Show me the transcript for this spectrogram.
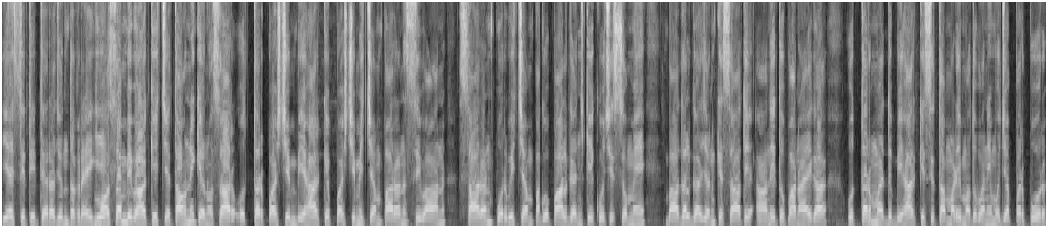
यह स्थिति तेरह जून तक रहेगी। मौसम विभाग की चेतावनी के अनुसार उत्तर, पश्चिम बिहार के पश्चिमी चंपारण, सिवान, सारण, पूर्वी चंपा गोपालगंज के कुछ हिस्सों में बादल गर्जन के साथ ही आंधी तूफ़ान आएगा। उत्तर, मध्य बिहार के सीतामढ़ी, मधुबनी, मुजफ्फरपुर,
